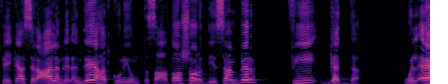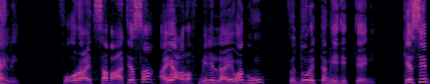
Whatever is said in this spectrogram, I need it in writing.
في كأس العالم للأندية هتكون يوم 19 ديسمبر في جدة. والأهلي في قرعة 7 9 هيعرف مين اللي هيواجهه في الدور التمهيدي الثاني كسب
